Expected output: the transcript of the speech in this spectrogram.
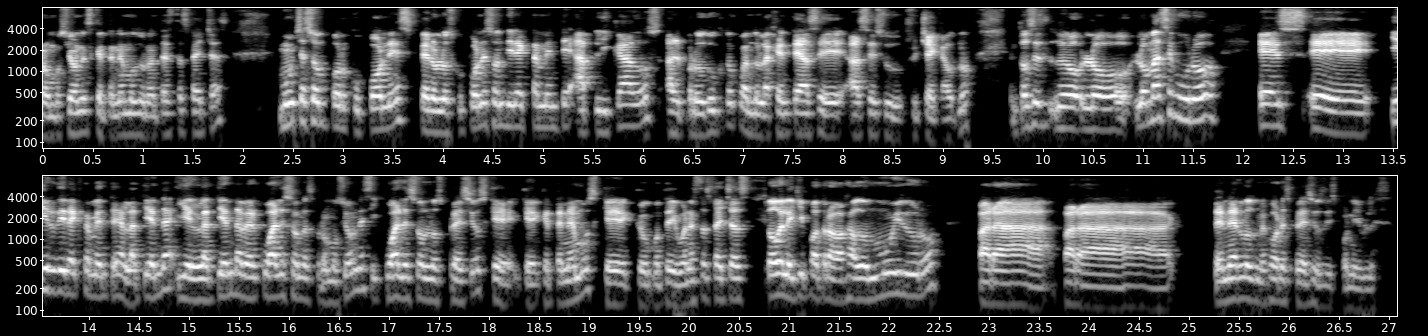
promociones que tenemos durante estas fechas. Muchas son por cupones, pero los cupones son directamente aplicados al producto cuando la gente hace, su, su checkout, ¿no? Entonces, lo más seguro es eh, ir directamente a la tienda y en la tienda ver cuáles son las promociones y cuáles son los precios que, tenemos, que, como te digo, en estas fechas todo el equipo ha trabajado muy duro para, para tener los mejores precios disponibles.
